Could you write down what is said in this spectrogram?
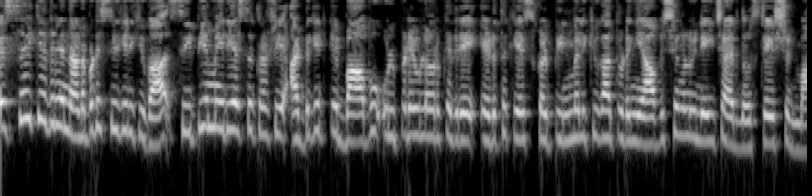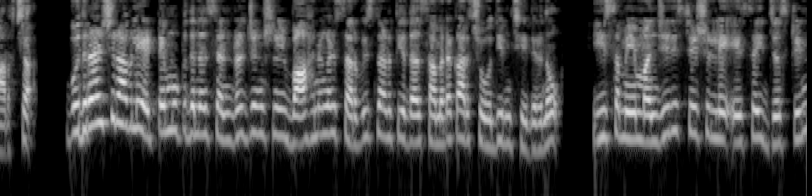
എസ് ഐക്കെതിരെ നടപടി സ്വീകരിക്കുക C P M area secretary advocate K Babu ഉൾപ്പെടെയുള്ളവർക്കെതിരെ എടുത്ത കേസുകൾ പിൻവലിക്കുക തുടങ്ങിയ ആവശ്യങ്ങൾ ഉന്നയിച്ചായിരുന്നു സ്റ്റേഷൻ മാർച്ച്. ബുധനാഴ്ച രാവിലെ എട്ട് മുപ്പതിന് സെൻട്രൽ ജംഗ്ഷനിൽ വാഹനങ്ങൾ സർവീസ് നടത്തിയത് സമരക്കാർ ചോദ്യം ചെയ്തിരുന്നു. ഈ സമയം മഞ്ചേരി സ്റ്റേഷനിലെ എസ് ഐ ജസ്റ്റിൻ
